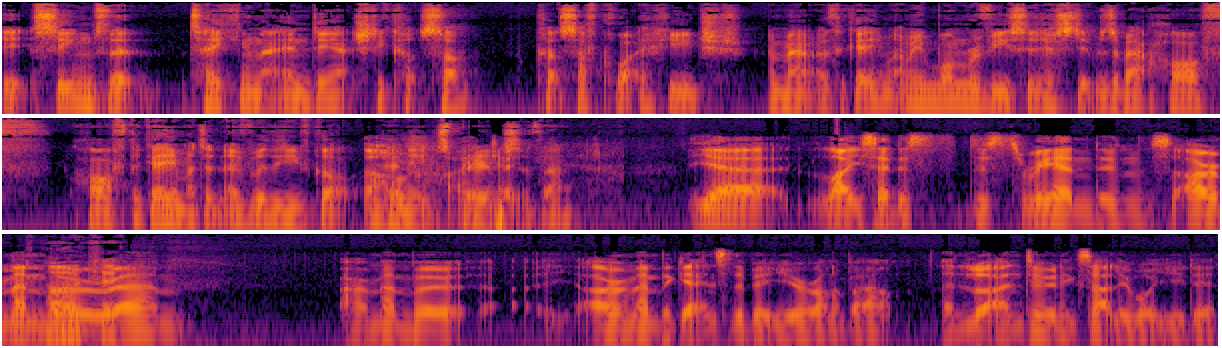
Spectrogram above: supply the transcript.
it seems that taking that ending actually cuts off cuts off quite a huge amount of the game. I mean, one review suggested it was about half half the game. I don't know whether you've got Oh, any experience okay. of that. Yeah, like you said, there's there's three endings. I remember. Oh, okay. um, I remember. I remember getting to the bit you're on about and look and doing exactly what you did.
